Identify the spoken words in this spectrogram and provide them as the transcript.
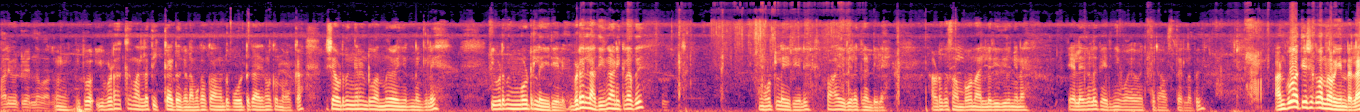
നാല് മീറ്റർ വരുന്ന ഭാഗം. ഇപ്പോൾ ഇവിടെയൊക്കെ നല്ല തിക്കായിട്ട് നിൽക്കണ്ട. നമുക്കൊക്കെ അങ്ങോട്ട് പോയിട്ട് കാര്യങ്ങളൊക്കെ നോക്കാം. പക്ഷെ അവിടെ നിന്ന് ഇങ്ങനെ ഉണ്ട് വന്നു കഴിഞ്ഞിട്ടുണ്ടെങ്കിൽ ഇവിടെ നിന്ന് ഇങ്ങോട്ടുള്ള ഏരിയയിൽ ഇവിടെ അല്ല അധികം കാണിക്കണത്. ഇങ്ങോട്ടുള്ള ഏരിയയിൽ അപ്പോൾ ആ ഏരിയയിലൊക്കെ കണ്ടില്ലേ? അവിടെയൊക്കെ സംഭവം നല്ല രീതിയിൽ ഇങ്ങനെ ഇലകൾ കരിഞ്ഞു പോയ വരുത്തൊരു അവസ്ഥയുള്ളത് അൺപൂ അത്യാവശ്യമൊക്കെ വന്നു തുടങ്ങിയിട്ടുണ്ടല്ലേ?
